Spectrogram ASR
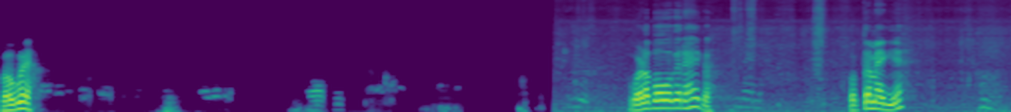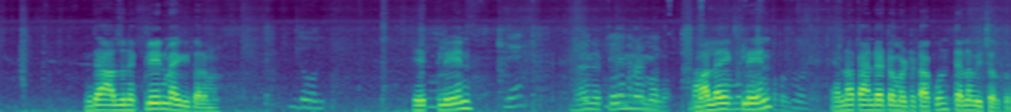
बघूया. वडापाव वगैरे आहे का? फक्त मॅगी आहे? द्या अजून एक प्लेन मॅगी करा मग. दोन. एक प्लेन. प्लेन. मला. एक प्लेन यांना कांदा टोमॅटो टाकून त्यांना विचारतो.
